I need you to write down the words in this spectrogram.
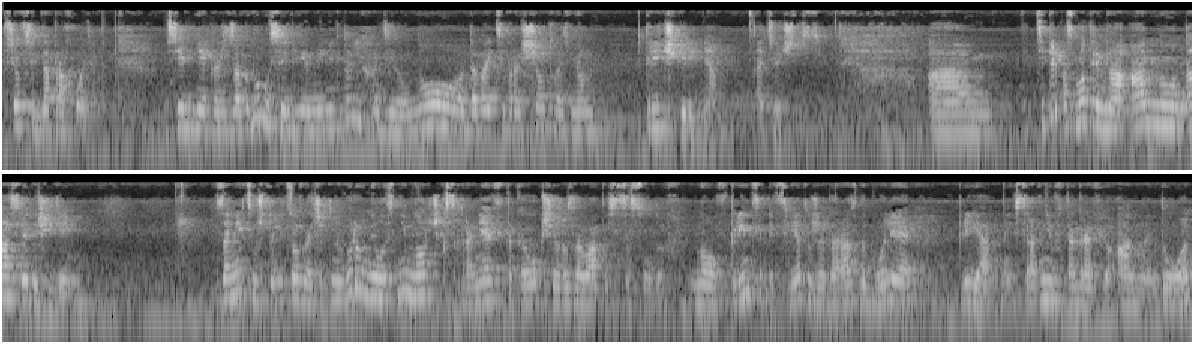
все всегда проходит. 7 дней, конечно, загнул, 7 дней у меня никто не ходил, но давайте в расчет возьмем 3-4 дня отечности. Теперь посмотрим на Анну на следующий день. Заметим, что лицо значительно выровнялось, немножечко сохраняется такая общая розоватость сосудов. Но, в принципе, цвет уже гораздо более приятный. Сравним фотографию Анны до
